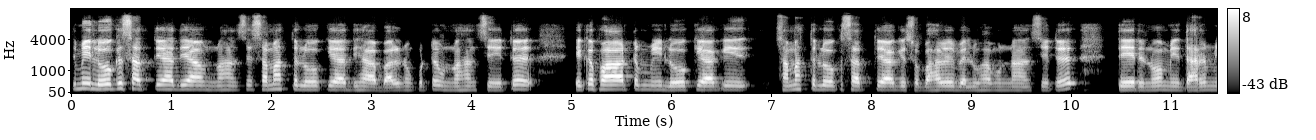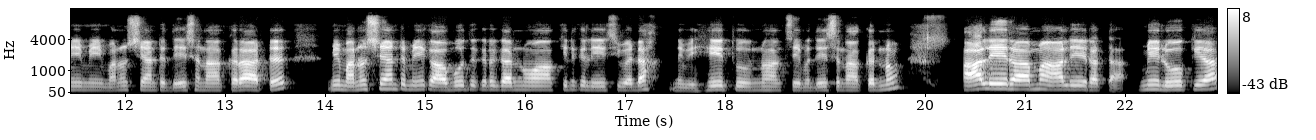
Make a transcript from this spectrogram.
ති මේ ලෝක සත්‍යයාදයා උන්වහන්සේ සමත්ත ලෝකයා දිහා බලනකොට උන්වහන්සේට එක පාට මේ ලෝකයාගේ සමස්ත ලෝක සත්වයාගේ ස්වභාවය බැලුහම උන්වහන්සේට තේරෙනවා මේ ධර්මය මේ මනුෂ්‍යයන්ට දේශනා කරාට මේ මනුෂ්‍යයන්ට මේක අවබෝධ කරගන්නවා කිනක ලේසි වැඩක් නෙවේ හේතුව උන්වහන්සේම දේශනා කරනවා ආලේරාම ආලේ රතා මේ ලෝකයා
